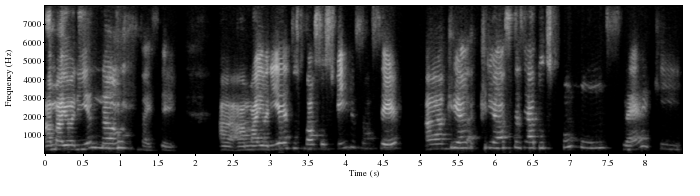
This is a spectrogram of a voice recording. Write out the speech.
a maioria não vai ser. A, a maioria dos nossos filhos vão ser ah, crianças e adultos comuns, né? Que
